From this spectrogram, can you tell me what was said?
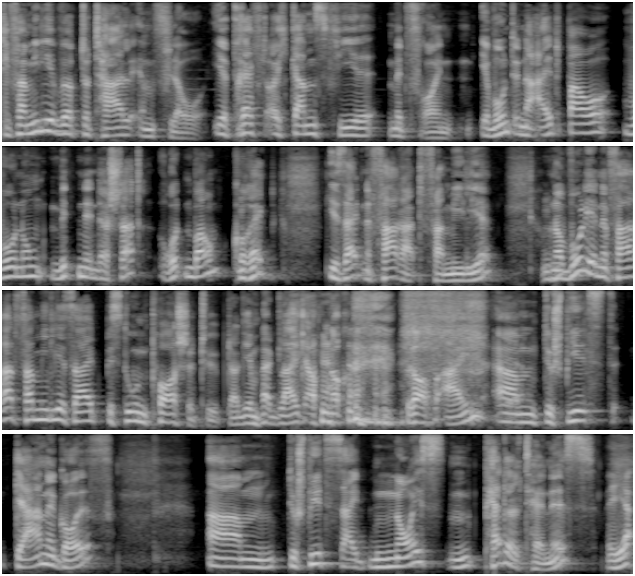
die Familie wirkt total im Flow. Ihr trefft euch ganz viel mit Freunden. Ihr wohnt in einer Altbauwohnung mitten in der Stadt, Ruttenbaum, korrekt? Ihr seid eine Fahrradfamilie. Und obwohl ihr eine Fahrradfamilie seid, bist du ein Porsche-Typ. Da gehen wir gleich auch noch drauf ein. Ähm, du spielst gerne Golf. Ähm, du spielst seit neuestem Paddle-Tennis. ja.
